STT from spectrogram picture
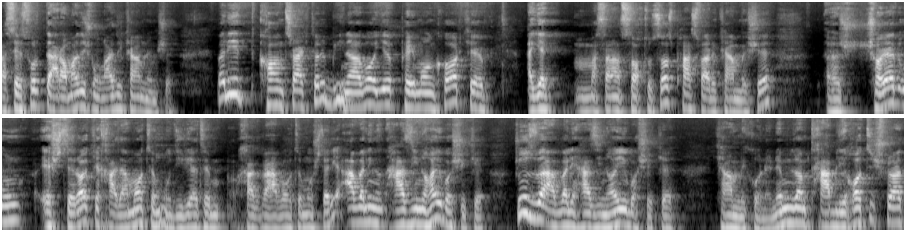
و Salesforce درآمدش اونقدری کم نمیشه. ولی یه contractor بینوا یه پیمانکار که اگر مثلا ساخت و ساز پس کم بشه شاید اون اشتراک خدمات مدیریت روابط مشتری اولین هزینه هایی باشه که جزو اولین هزینه هایی باشه که کم می‌کنه. نمی‌دونم تبلیغاتش شاید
